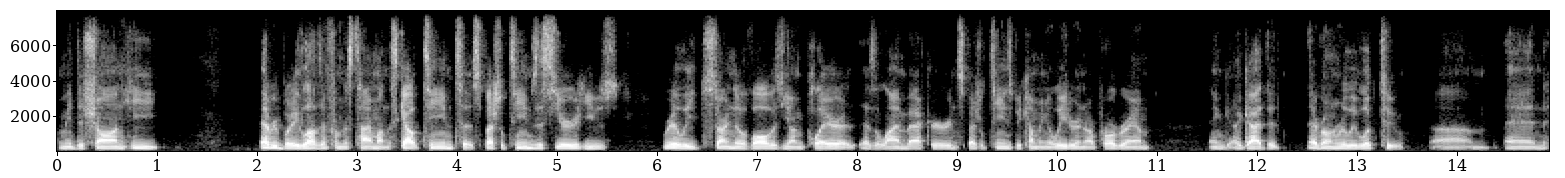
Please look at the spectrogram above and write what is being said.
I mean, D'Sean, he everybody loved him from his time on the scout team to special teams this year. He was really starting to evolve as a young player as a linebacker and special teams, becoming a leader in our program and a guy that everyone really looked to. Um, and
